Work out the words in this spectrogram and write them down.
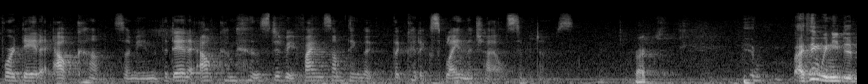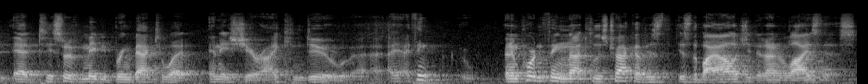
for data outcomes. I mean, the data outcome is did we find something that, that could explain the child's symptoms? Rex? I think we need to, uh, to sort of maybe bring back to what NHGRI can do. I, I think an important thing not to lose track of is, is the biology that underlies this.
